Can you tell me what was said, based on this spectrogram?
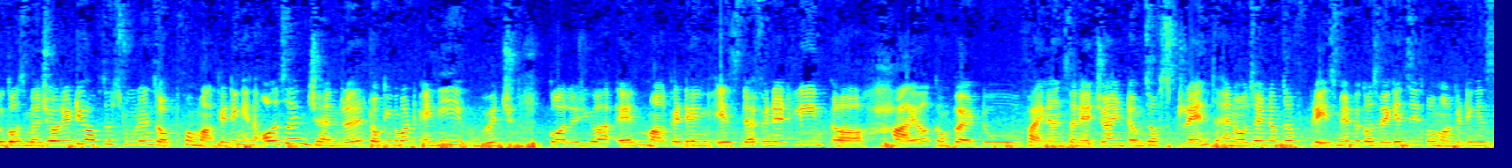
because majority of the students opt for marketing. And also in general talking about any which college you are in marketing is definitely uh, higher compared to finance and hr in terms of strength and also in terms of placement because vacancies for marketing is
